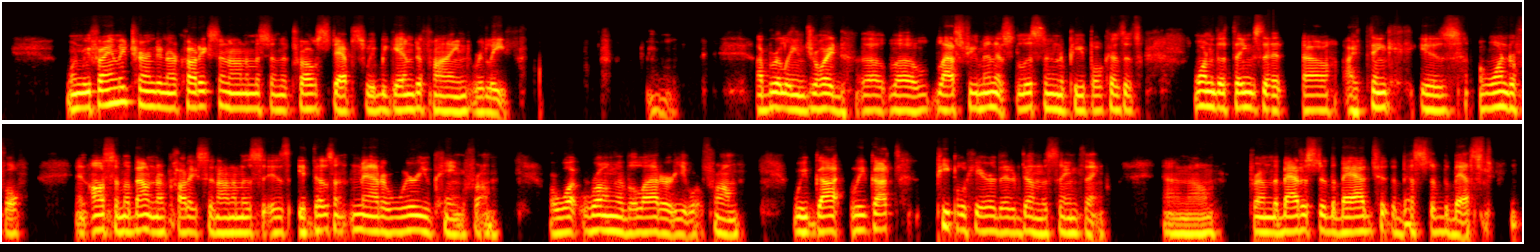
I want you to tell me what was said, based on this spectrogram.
When we finally turned to Narcotics Anonymous and the 12 steps, we began to find relief. I've really enjoyed uh, the last few minutes listening to people because it's one of the things that uh, I think is wonderful and awesome about Narcotics Anonymous is it doesn't matter where you came from or what rung of the ladder you were from. We've got we've got people here that have done the same thing, and um, from the baddest of the bad to the best of the best.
